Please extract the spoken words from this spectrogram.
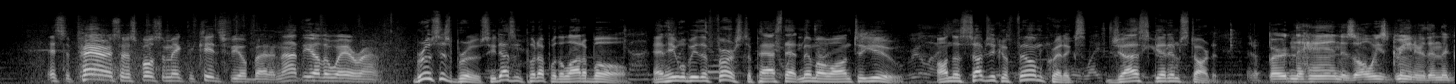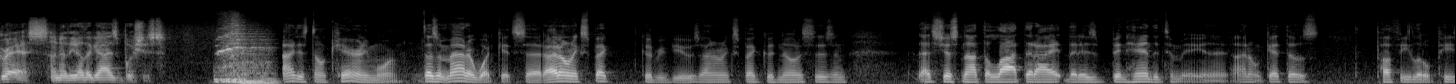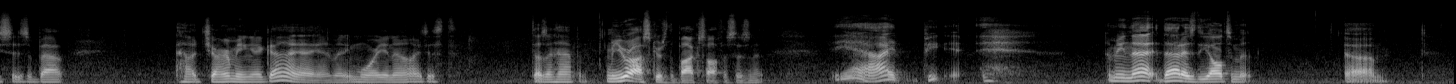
It's the parents that are supposed to make the kids feel better, not the other way around. Bruce is Bruce. He doesn't put up with a lot of bull. And he will be the first to pass that memo on to you. On the subject of film critics, just get him started. That a bird in the hand is always greener than the grass under the other guy's bushes. I just don't care anymore. It doesn't matter what gets said. I don't expect good reviews. I don't expect good notices, and that's just not the lot that I that has been handed to me. And I don't get those puffy little pieces about how charming a guy I am anymore. You know, I just it doesn't happen. I mean, your Oscar's the box office, isn't it? Yeah, I. I mean that that is the ultimate um,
